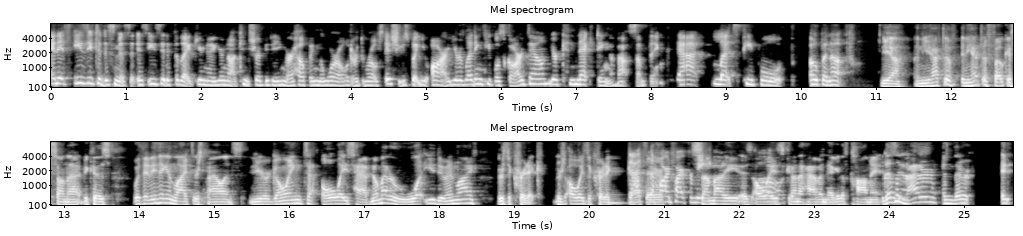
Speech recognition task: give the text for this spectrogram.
And it's easy to dismiss it. It's easy to feel like, you know, you're not contributing or helping the world or the world's issues, but you are. You're letting people's guard down. You're connecting about something that lets people open up. Yeah, and you have to and you have to focus on that because with anything in life, there's balance. You're going to always have, no matter what you do in life, there's a critic. There's always a critic That's out the hard part for me. Somebody is oh. always Oh. going to have a negative comment. It Oh, doesn't no. matter, and they're it,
